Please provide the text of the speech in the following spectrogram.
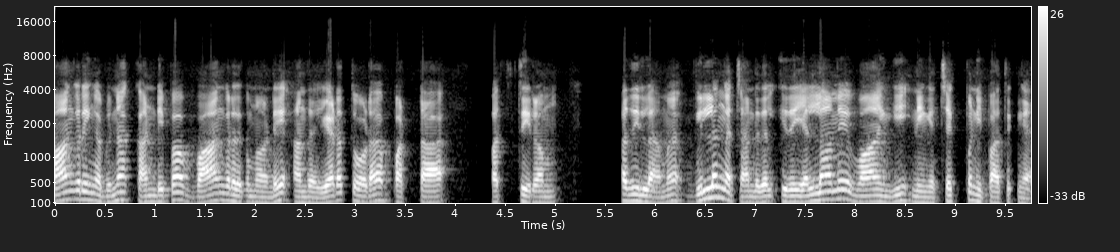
வாங்குறீங்க அப்படின்னா கண்டிப்பாக வாங்குறதுக்கு முன்னாடி அந்த இடத்தோட பட்டா பத்திரம் அது இல்லாமல் வில்லங்க சான்றிதழ் இதை எல்லாமே வாங்கி நீங்கள் செக் பண்ணி பார்த்துக்குங்க.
